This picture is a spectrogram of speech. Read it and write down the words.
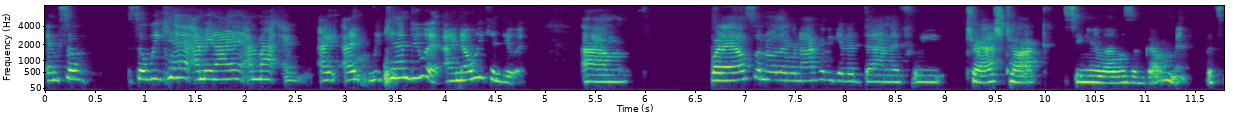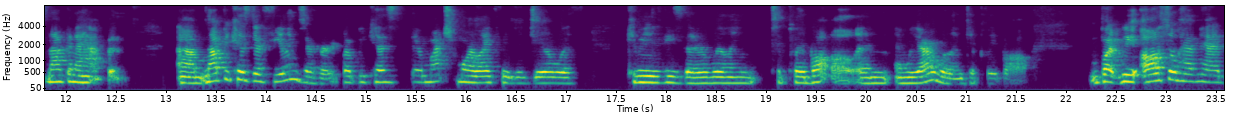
And so so we can't I mean I I'm I I we can do it. I know we can do it. Um but I also know that we're not going to get it done if we trash talk senior levels of government. It's not going to happen. Um, not because their feelings are hurt, but because they're much more likely to deal with communities that are willing to play ball, and and we are willing to play ball. But we also have had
